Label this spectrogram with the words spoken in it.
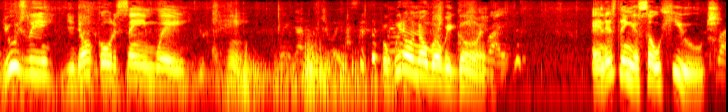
usually you don't go the same way you came, We ain't got no choice. but we don't know where we're going, Right, and this thing is so huge. right.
